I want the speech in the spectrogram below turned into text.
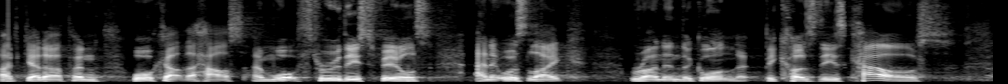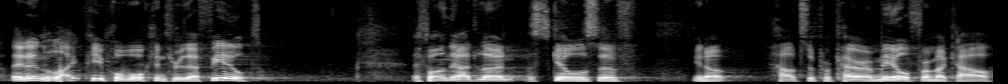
I'd get up and walk out the house and walk through these fields, and it was like running the gauntlet because these cows, they didn't like people walking through their field. If only I'd learned the skills of, you know, how to prepare a meal from a cow,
